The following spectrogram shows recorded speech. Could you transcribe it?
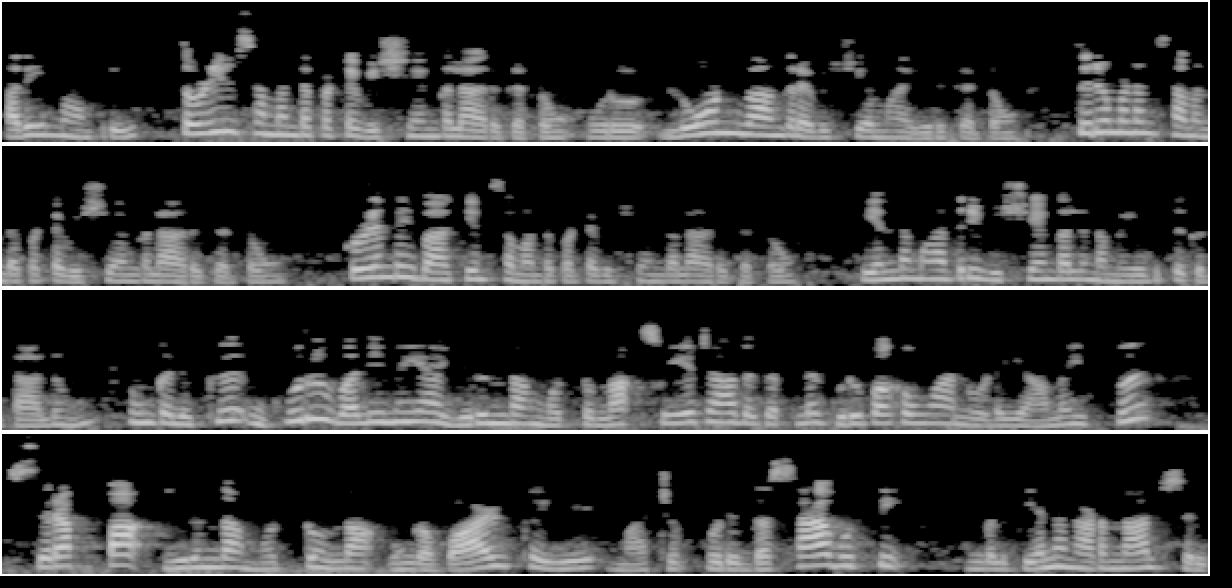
அதே மாதிரி தொழில் சம்பந்தப்பட்ட விஷயங்களாக இருக்கட்டும் ஒரு லோன் வாங்குற விஷயமா இருக்கட்டும் திருமணம் சம்பந்தப்பட்ட விஷயங்களாக இருக்கட்டும் குழந்தை பாக்கியம் சம்பந்தப்பட்ட விஷயங்களாக இருக்கட்டும் எந்த மாதிரி விஷயங்களை நம்ம எடுத்துக்கிட்டாலும் உங்களுக்கு குரு வலிமையாக இருந்தால் மட்டும்தான் சுயஜாதகத்தில் குரு பகவானுடைய அமைப்பு சிறப்பாக இருந்தால் மட்டும்தான் உங்கள் வாழ்க்கையே மாற்றும். ஒரு தசாபுத்தி உங்களுக்கு என்ன நடந்தாலும் சரி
